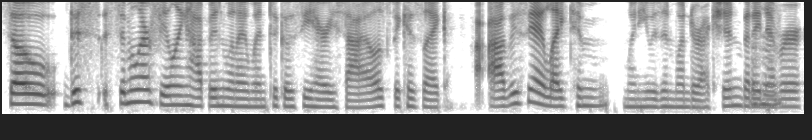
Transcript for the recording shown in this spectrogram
so this similar feeling happened when I went to go see Harry Styles because like obviously I liked him when he was in One Direction, but Mhm. I never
